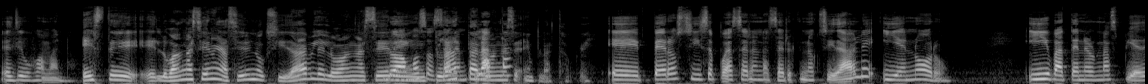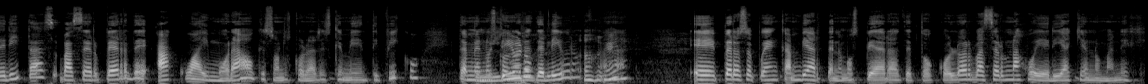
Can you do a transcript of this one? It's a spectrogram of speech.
Es dibujo a mano. Este, eh, ¿lo van a hacer en acero inoxidable? ¿Lo van a hacer Lo vamos en a hacer en plata? ¿Lo van a plata. hacer en plata? Ok. Eh, pero sí se puede hacer en acero inoxidable y en oro. Y va a tener unas piedritas, va a ser verde, aqua y morado, que son los colores que me identifico. También ¿Como los el libro? colores del libro. Ajá. Eh, pero se pueden cambiar, tenemos piedras de todo color, va a ser una joyería quien lo maneje.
